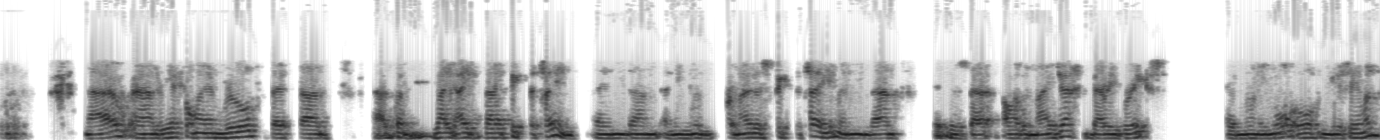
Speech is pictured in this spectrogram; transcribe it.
No, uh, the FIM ruled that um, uh, they, they, they picked the team, and um, and England promoters picked the team, and um, it was uh, Ivan Mauger, Barry Briggs, and Ronnie Moore, all from New Zealand,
